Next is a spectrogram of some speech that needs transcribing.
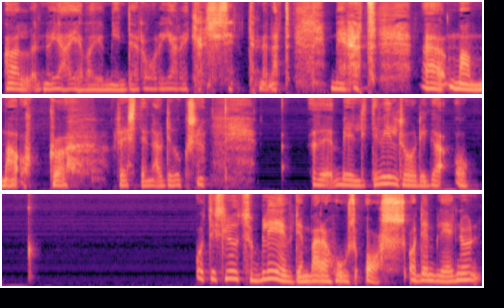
alla, no ja, jag var ju minderårigare kanske inte, men att, men att äh, mamma och eh, resten av de vuxna blev lite villrådiga. Och, och till slut så blev den bara hos oss. Och den blev nu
